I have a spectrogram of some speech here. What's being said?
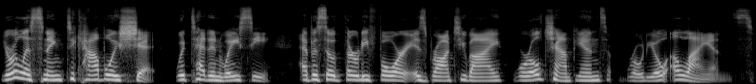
You're listening to Cowboy Shit with Ted and Wacey. Episode 34 is brought to you by World Champions Rodeo Alliance.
